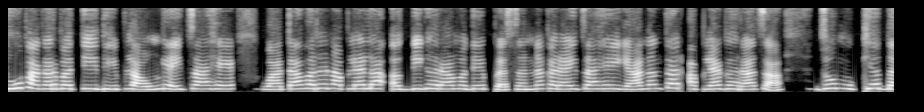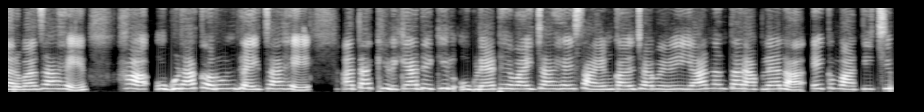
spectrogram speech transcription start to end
धूप अगरबत्ती दीप लावून घ्यायचा आहे. वातावरण आपल्याला अगदी घरामध्ये प्रसन्न करायचं आहे. यानंतर आपल्या घराचा जो मुख्य दरवाजा आहे हा उघडा करून द्यायचा आहे. आता खिडक्या देखील उघड्या ठेवायच्या आहे. सायंकाळच्या वेळी यानंतर आपल्याला एक मातीची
